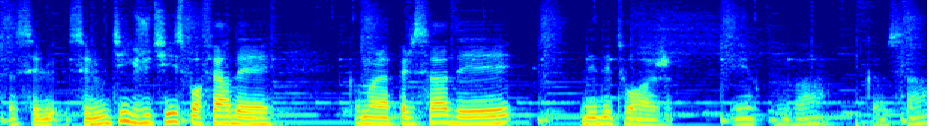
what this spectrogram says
Ça c'est l'outil que j'utilise pour faire des, comment on appelle ça, des, des détourages. Et on va comme ça.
